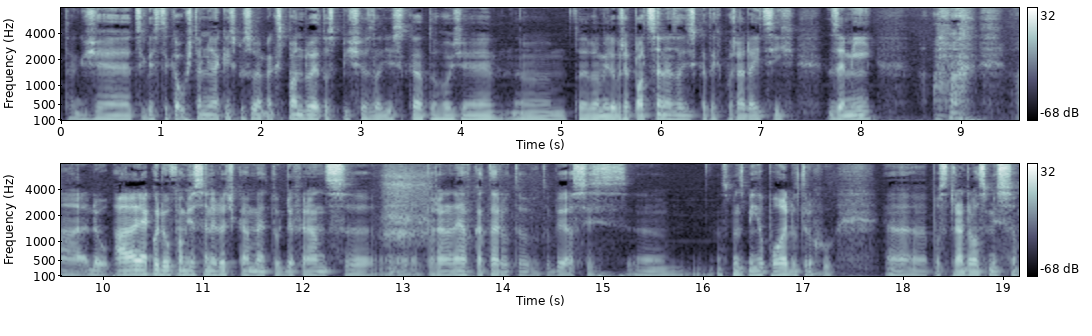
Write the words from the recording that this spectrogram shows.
Takže cyklistika už tam nějakým způsobem expanduje, to spíše z hlediska toho, že um, to je velmi dobře placené z hlediska těch pořádajících zemí. a jako doufám, že se nedočkáme Tour de France uh, pořádaného v Kataru. To, to by asi, uh, aspoň z mýho pohledu, trochu uh, postrádalo smysl.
